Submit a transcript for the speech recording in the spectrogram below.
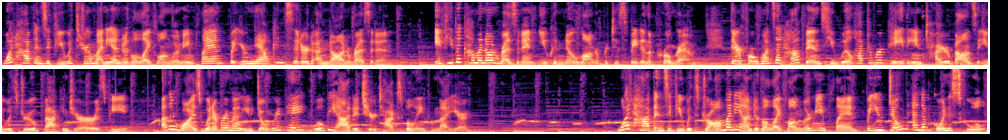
What happens if you withdrew money under the lifelong learning plan, but you're now considered a non-resident? If you become a non-resident, you can no longer participate in the program. Therefore, once that happens, you will have to repay the entire balance that you withdrew back into your RSP. Otherwise, whatever amount you don't repay will be added to your taxable income that year. What happens if you withdraw money under the lifelong learning plan, but you don't end up going to school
